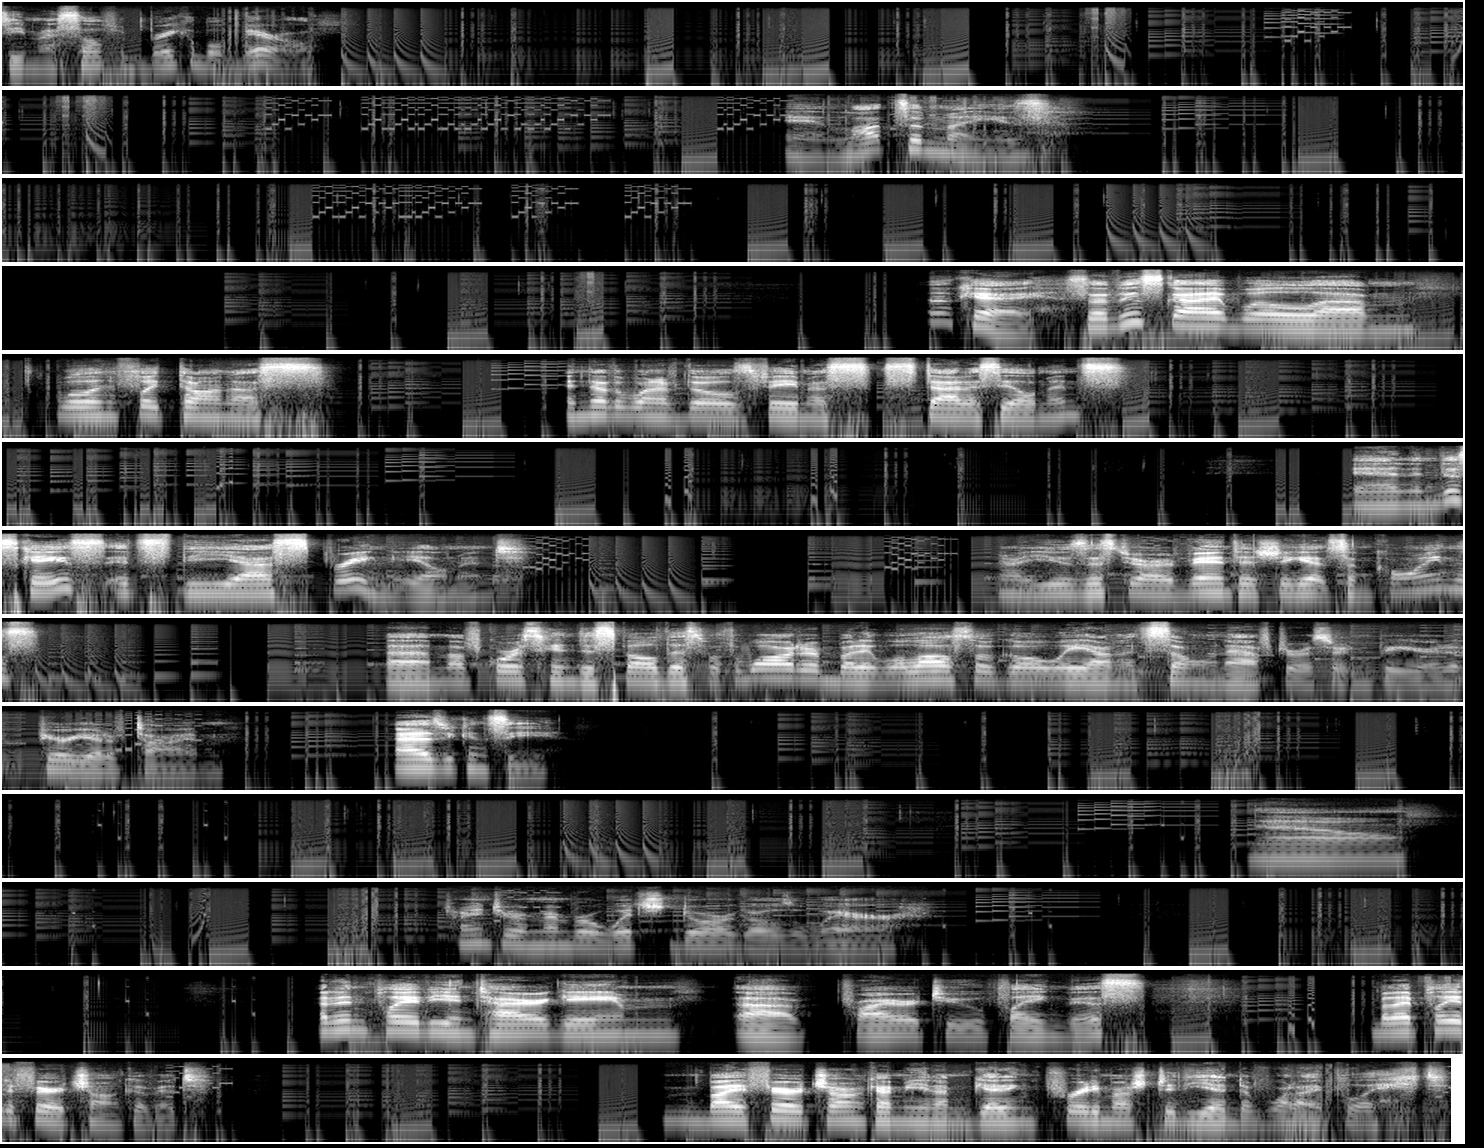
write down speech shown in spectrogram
See myself a breakable barrel. And lots of monies. Okay, so this guy will um, will inflict on us another one of those famous status ailments. And in this case, it's the uh, spring ailment. I use this to our advantage to get some coins. Um, of course, can dispel this with water, but it will also go away on its own after a certain period period of time. As you can see. Now, Trying to remember which door goes where. I didn't play the entire game uh, prior to playing this, but I played a fair chunk of it. By a fair chunk, I mean I'm getting pretty much to the end of what I played.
